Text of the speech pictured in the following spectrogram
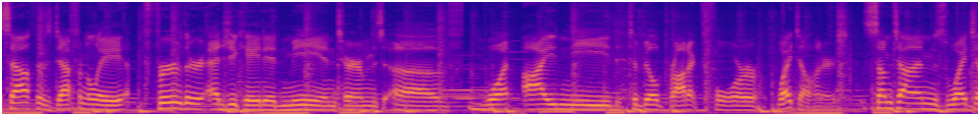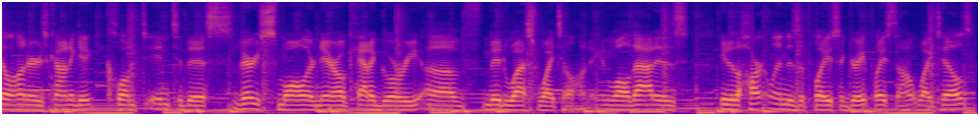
The South has definitely further educated me in terms of what I need to build product for whitetail hunters. Sometimes whitetail hunters kind of get clumped into this very small or narrow category of Midwest whitetail hunting. And while that is, you know, the Heartland is a place, a great place to hunt whitetails,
